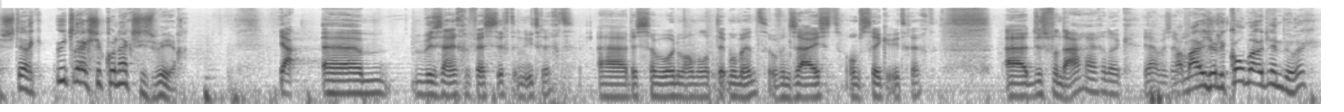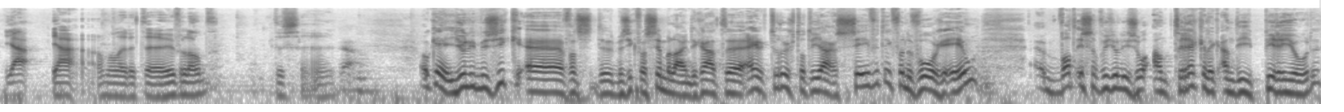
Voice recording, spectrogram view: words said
sterk Utrechtse connecties weer. Ja, um, we zijn gevestigd in Utrecht. dus daar wonen we allemaal op dit moment. Of in Zeist, omstreken Utrecht. dus vandaag eigenlijk. Ja, we zijn maar, maar jullie komen uit Limburg? Ja, ja, allemaal uit het uh, Heuvelland. Dus, uh... ja. Oké, jullie muziek, uh, van, de muziek van Cymbaline, die gaat eigenlijk terug tot de jaren 70 van de vorige eeuw. wat is er voor jullie zo aantrekkelijk aan die periode? Um,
